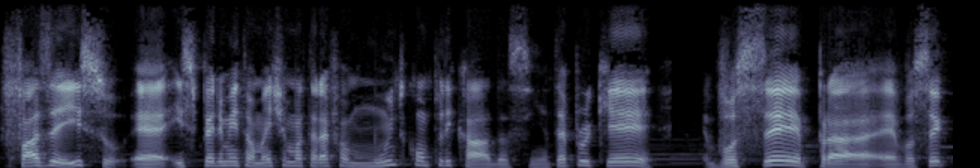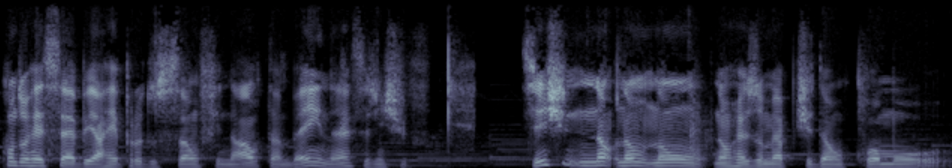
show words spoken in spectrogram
fazer isso é, experimentalmente é uma tarefa muito complicada, assim, até porque você para é, você quando recebe a reprodução final também, né? Se a gente se a gente não, não, não, não resume a aptidão como,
